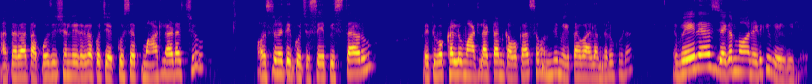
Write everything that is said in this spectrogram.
ఆ తర్వాత అపోజిషన్ లీడర్గా కొంచెం ఎక్కువసేపు మాట్లాడచ్చు. అవసరమైతే ఇంకొంచెం సేపు ఇస్తారు. ప్రతి ఒక్కళ్ళు మాట్లాడటానికి అవకాశం ఉంది మిగతా వాళ్ళందరూ కూడా. వేరే జగన్మోహన్ రెడ్డికి వేవీ లేవు.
